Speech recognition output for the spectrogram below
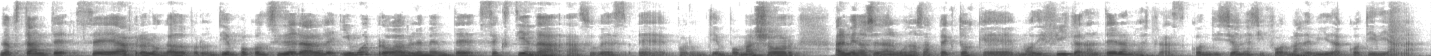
No obstante, se ha prolongado por un tiempo considerable y muy probablemente se extienda a su vez eh, por un tiempo mayor, al menos en algunos aspectos que modifican, alteran nuestras condiciones y formas de vida cotidiana.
